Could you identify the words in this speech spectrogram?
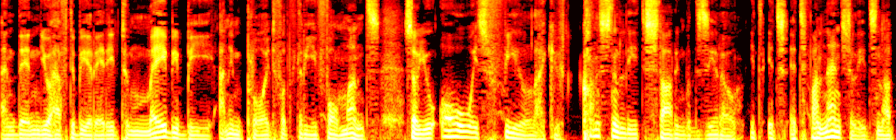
and then you have to be ready to maybe be unemployed for three, four months. So you always feel like you're constantly starting with zero. It's, it's, it's financially, it's not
